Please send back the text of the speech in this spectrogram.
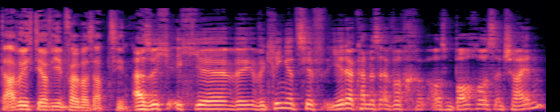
Da würde ich dir auf jeden Fall was abziehen. Also ich, ich, äh, wir, wir kriegen jetzt hier, jeder kann das einfach aus dem Bauch raus entscheiden.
